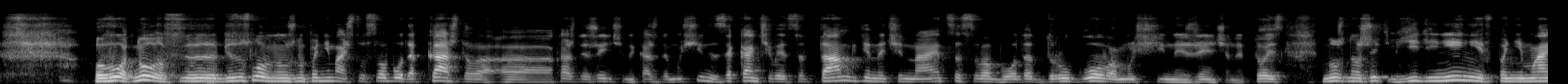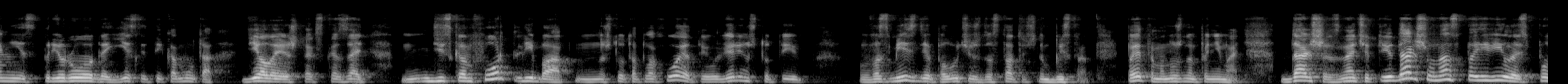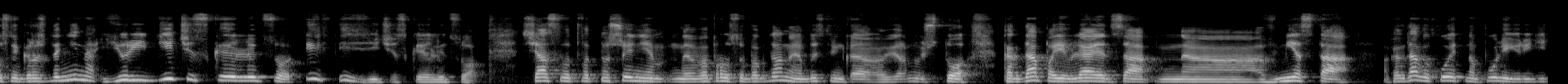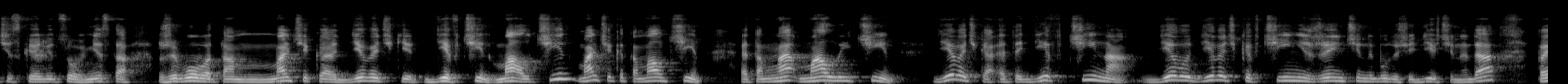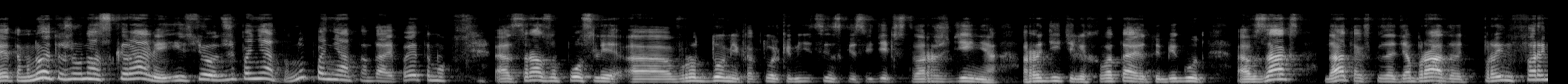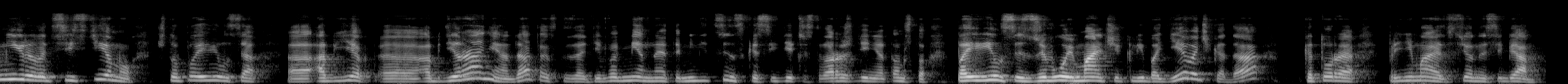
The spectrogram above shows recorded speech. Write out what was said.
Вот, ну, э, безусловно, нужно понимать, что свобода каждого, а, каждой женщины, каждого мужчины заканчивается там, где начинается свобода другого мужчины и женщины. То есть нужно жить в единении, в понимании с природой. Если ты кому-то делаешь, так сказать, дискомфорт, либо что-то плохое, ты уверен, что ты возмездие получишь достаточно быстро. Поэтому нужно понимать. Дальше, значит, и дальше у нас появилось после гражданина юридическое лицо и физическое лицо. Сейчас вот в отношении вопроса Богдана я быстренько вернусь, что когда появляется а, вместо а когда выходит на поле юридическое лицо вместо живого там мальчика, девочки, девчин, малчин, мальчик это малчин, это малый чин. Девочка – это девчина, Дев, девочка в чине женщины будущей, девчины, да? Поэтому, ну это же у нас скрали, и все, это же понятно. Ну понятно, да, и поэтому э, сразу после, э, в роддоме, как только медицинское свидетельство рождения, родители хватают и бегут э, в ЗАГС, да, так сказать, обрадовать, проинформировать систему, что появился объект э, обдирания, да, так сказать, и в обмен на это медицинское свидетельство о рождении о том, что появился живой мальчик либо девочка, да, которая принимает все на себя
